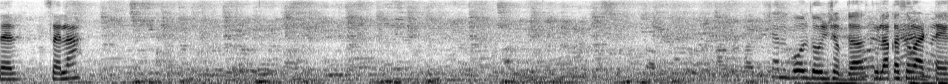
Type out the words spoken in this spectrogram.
तर चला. बोल दोन शब्द. तुला कसं वाटतंय?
